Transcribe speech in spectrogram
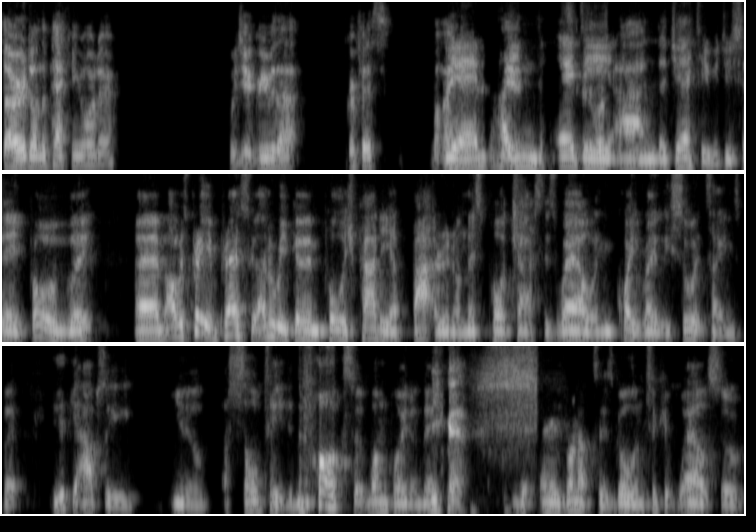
third on the pecking order. Would you agree with that, Griffiths? Behind yeah, behind Eddie and Ajeti, would you say? Probably. Um, I was pretty impressed. With, I know we've given Polish Paddy a battering on this podcast as well, and quite rightly so at times. But he did get absolutely, you know, assaulted in the box at one point on the yeah. and his run up to his goal and took it well. So,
